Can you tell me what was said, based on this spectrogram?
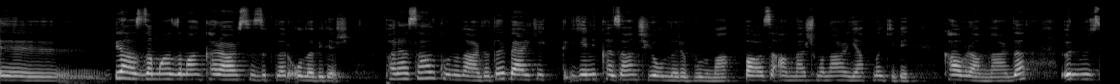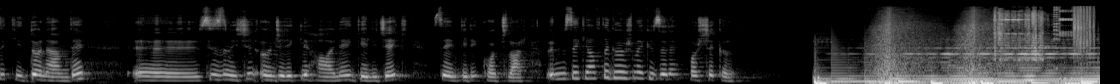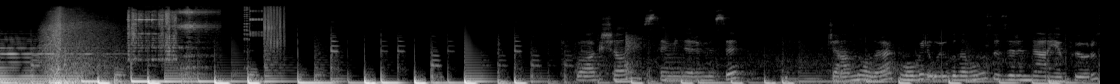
E, biraz zaman zaman kararsızlıklar olabilir parasal konularda da belki yeni kazanç yolları bulma, bazı anlaşmalar yapma gibi kavramlarda önümüzdeki dönemde e, sizin için öncelikli hale gelecek sevgili koçlar. Önümüzdeki hafta görüşmek üzere, hoşçakalın. Bu akşam seminerimizi canlı olarak mobil uygulamamız üzerinden yapıyoruz.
